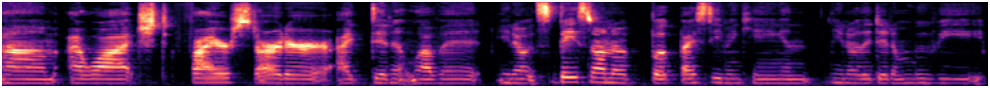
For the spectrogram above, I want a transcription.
Um, I watched Firestarter. I didn't love it. You know, it's based on a book by Stephen King, and you know they did a movie.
